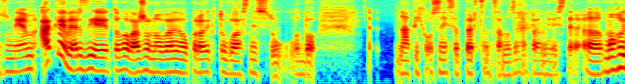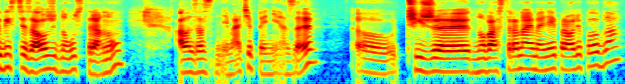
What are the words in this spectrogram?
rozumiem. Aké verzie toho vášho nového projektu vlastne sú? Lebo na tých 80% samozrejme, pán minister. E, mohli by ste založiť novú stranu, ale zase nemáte peniaze. E, čiže nová strana je menej pravdepodobná?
